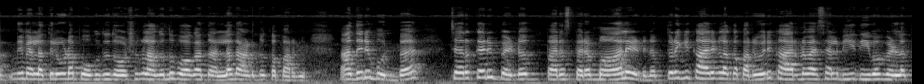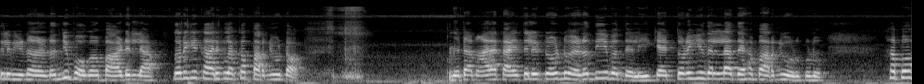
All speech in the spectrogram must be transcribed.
അഗ്നി വെള്ളത്തിലൂടെ പോകുന്ന ദോഷങ്ങൾ അകന്നു പോകാൻ നല്ലതാണെന്നൊക്കെ പറഞ്ഞു. അതിനു മുൻപ് ചെറുക്കനും പെണ്ണും പരസ്പരം മാലയിടണം തുടങ്ങിയ കാര്യങ്ങളൊക്കെ പറഞ്ഞു. ഒരു കാരണവശാലും ഈ ദീപം വെള്ളത്തിൽ വീണ് അണഞ്ഞു പോകാൻ പാടില്ല. തുടങ്ങിയ കാര്യങ്ങളൊക്കെ പറഞ്ഞു കേട്ടോ. എന്നിട്ട് ആ മാല കയത്തിലിട്ടുകൊണ്ട് വേണം ദീപം തെളിയിക്കാൻ. തുടങ്ങിയതെല്ലാം അദ്ദേഹം പറഞ്ഞു കൊടുക്കണു അപ്പോൾ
